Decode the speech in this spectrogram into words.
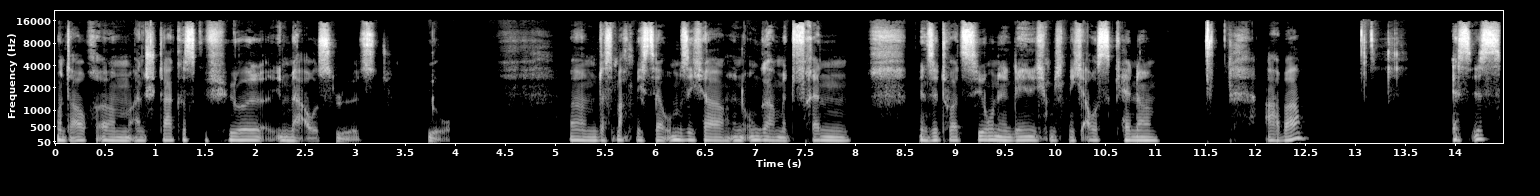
und auch ähm, ein starkes Gefühl in mir auslöst. Jo. Ähm, das macht mich sehr unsicher im Umgang mit Fremden, in Situationen, in denen ich mich nicht auskenne. Aber es ist,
